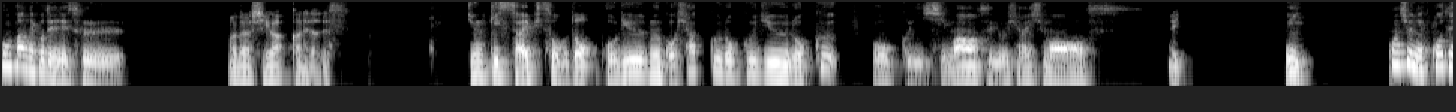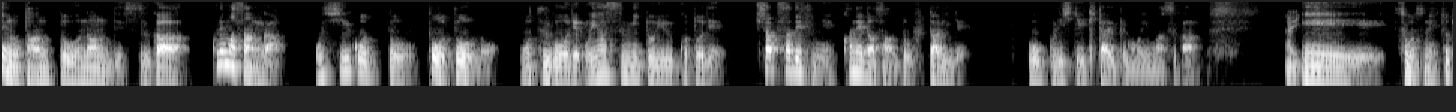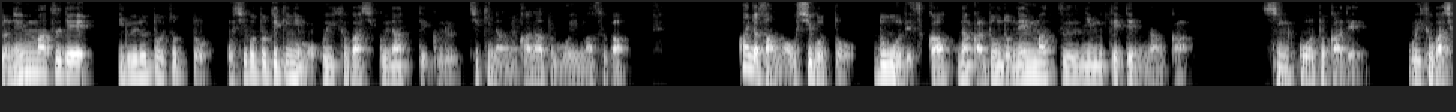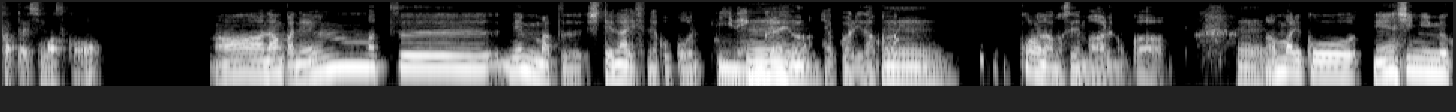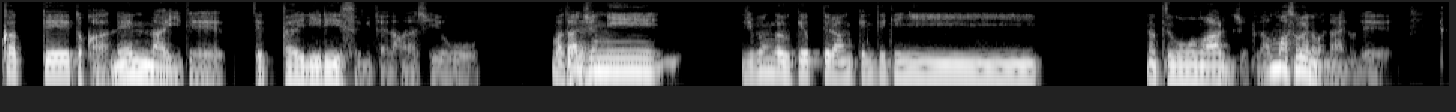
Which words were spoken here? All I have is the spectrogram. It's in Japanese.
こんばんは、猫背です。私が金田です。純喫茶エピソード、ボリューム566お送りします。よろしくお願いします。はい。はい。今週猫背の担当なんですが、コレマさんがお仕事等々のご都合でお休みということで、久々ですね。金田さんと二人でお送りしていきたいと思いますが、はい。えー、そうですね。ちょっと年末でいろいろとちょっとお仕事的にもお忙しくなってくる時期なのかなと思いますが、金田さんはお仕事どうですか？なんかどんどん年末に向けてのなんか進行とかでお忙しかったりしますか？ああ、なんか年末、年末してないですね、ここ2年ぐらいはうん。やっぱりなんうかん。コロナのせいもあるのか、うん。あんまりこう、年始に向かってとか、年内で絶対リリースみたいな話を、まあ単純に自分が請け負ってる案件的に、な都合もあるんでしょうけど、あんまそういうのがないので、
